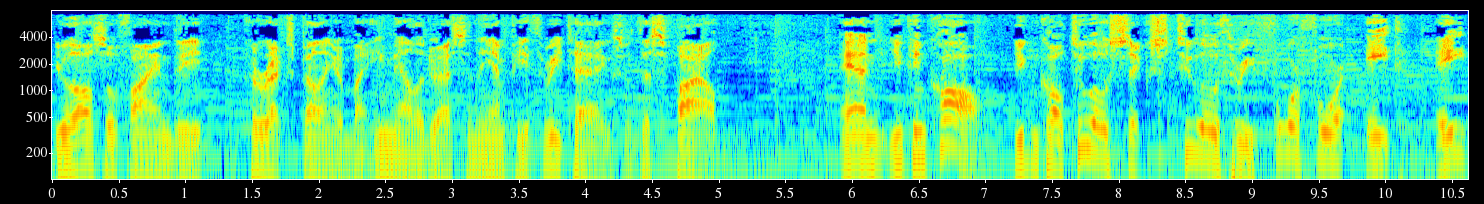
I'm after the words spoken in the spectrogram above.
you'll also find the correct spelling of my email address in the MP3 tags of this file. And you can call. You can call 206 203 4488,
